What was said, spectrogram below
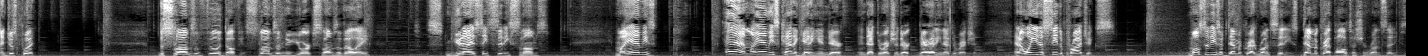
and just put the slums of Philadelphia, slums of New York, slums of LA, United States city slums. Miami's, yeah, Miami's kind of getting in there in that direction. They're they're heading that direction, and I want you to see the projects most of these are Democrat run cities, Democrat politician run cities.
